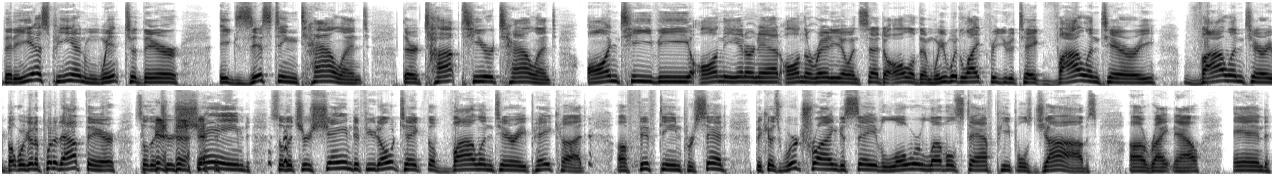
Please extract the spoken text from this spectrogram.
that ESPN went to their existing talent, their top tier talent on TV, on the internet, on the radio, and said to all of them, We would like for you to take voluntary, voluntary, but we're going to put it out there so that you're shamed, so that you're shamed if you don't take the voluntary pay cut of 15%, because we're trying to save lower level staff people's jobs uh, right now. And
